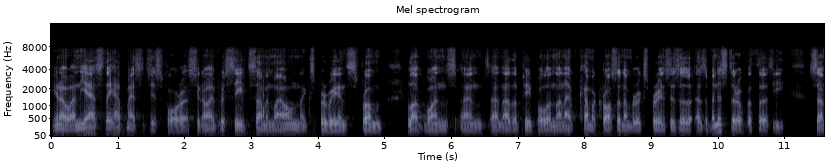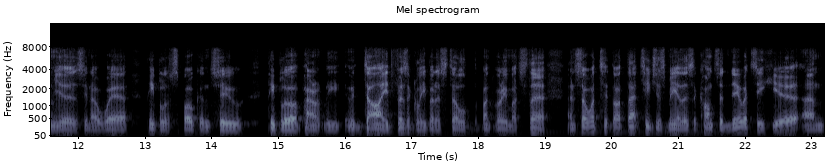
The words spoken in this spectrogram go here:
you know, and yes, they have messages for us. You know, I've received some in my own experience from loved ones and, and other people, and then I've come across a number of experiences as, as a minister over 30 some years, you know, where people have spoken to people who have apparently died physically but are still very much there. And so what, t- what that teaches me, is there's a continuity here, and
